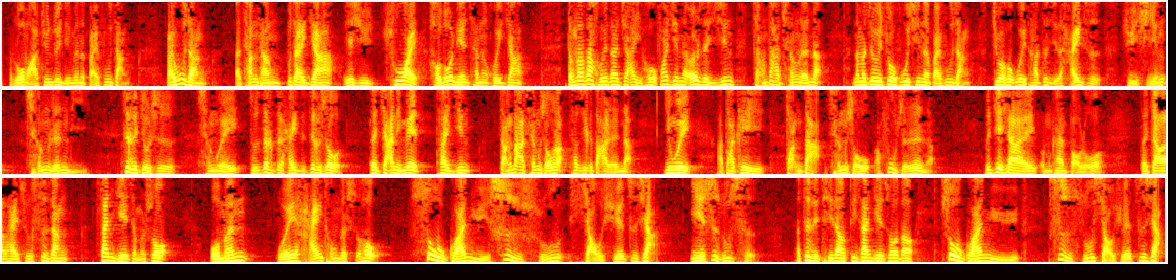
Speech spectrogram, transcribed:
罗马军队里面的百夫长，百夫长啊常常不在家，也许出外好多年才能回家。等到他回到家以后，发现他儿子已经长大成人了，那么这位做父亲的百夫长就要为他自己的孩子举行成人礼。这个就是成为，就是这个这个孩子这个时候在家里面他已经。长大成熟了，他是一个大人了，因为啊，他可以长大成熟啊，负责任了。那接下来我们看保罗在加拉太书四章三节怎么说？我们为孩童的时候，受管于世俗小学之下，也是如此。那这里提到第三节说到受管于世俗小学之下，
